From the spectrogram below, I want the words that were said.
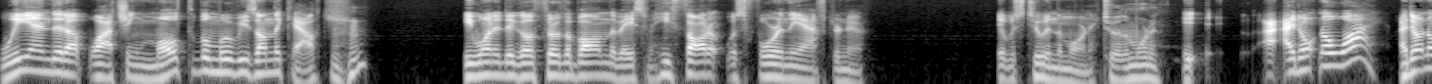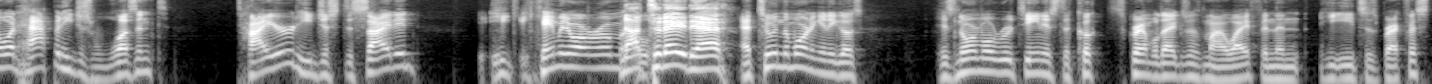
We ended up watching multiple movies on the couch. Mhm. He wanted to go throw the ball in the basement. He thought it was four in the afternoon. It was two in the morning. Two in the morning. It- I, I don't know why. I don't know what happened. He just wasn't tired. He just decided. He, he came into our room. Not today, Dad. at two in the morning, and he goes, his normal routine is to cook scrambled eggs with my wife, and then he eats his breakfast.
